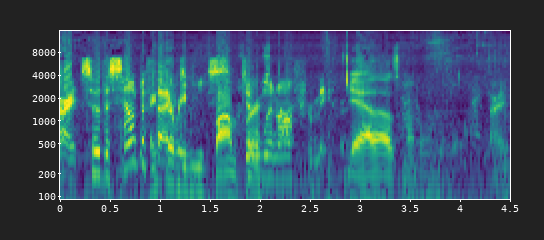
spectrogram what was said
Alright, so the sound effect sure we bomb still first. went off for me. Yeah, that was my bomb. Alright.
